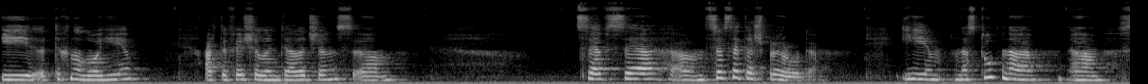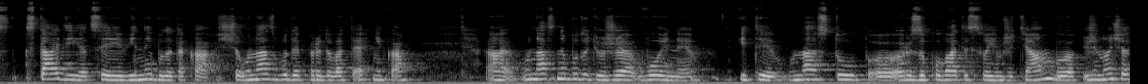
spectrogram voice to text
і технології artificial intelligence. е, Це все, е, це все теж природа. І наступна е, стадія цієї війни буде така, що у нас буде передова техніка, у нас не будуть вже воїни іти в наступ, е, ризикувати своїм життям, бо жіноча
